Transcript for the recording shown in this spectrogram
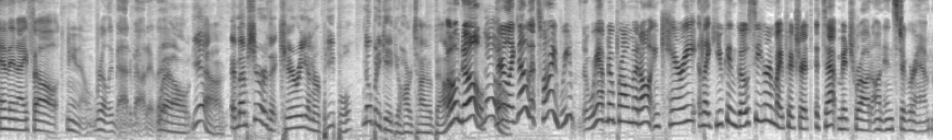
And then I felt, you know, really bad about it. But- Well, yeah, and I'm sure that Carrie and her people, nobody gave you a hard time about Oh it. no. No. They're like, no, that's fine. We we have no problem at all. And Carrie, like, you can go see her in my picture. It's, it's at Mitch Rod on Instagram,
